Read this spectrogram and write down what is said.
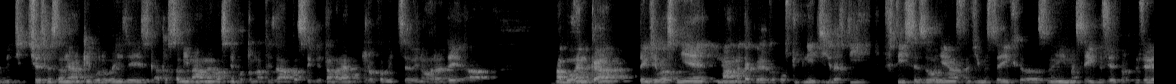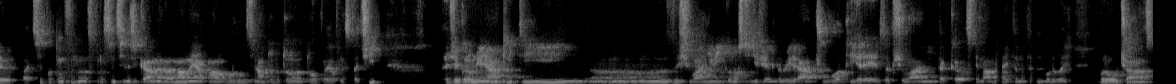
vyčili jsme se tam nějaký bodový zisk a to samý máme vlastně potom na ty zápasy, kdy tam hrajeme Otrokovice, Vinohrady a, a Bohemka, takže vlastně máme takové jako postupní cíle v té v té sezóně a snažíme se jich, eh, snažíme se jich držet, protože ať se potom v prosinci neříkáme, ale máme nějak málo bodů, si nám to do toho, toho playoff nestačí. Takže kromě nějaký tý uh, zvyšování výkonnosti těch jednotlivých hráčů a té hry, zlepšování, tak vlastně máme i ten, ten bodový, bodovou část.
